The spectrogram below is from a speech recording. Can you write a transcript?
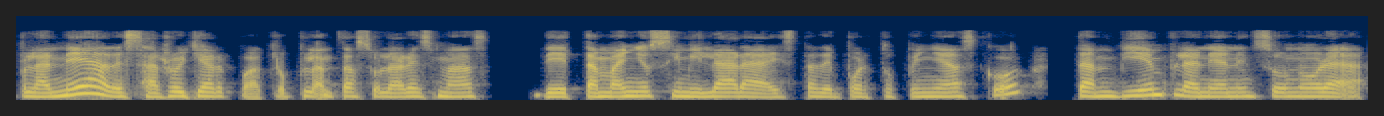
planea desarrollar cuatro plantas solares más de tamaño similar a esta de Puerto Peñasco. También planean en Sonora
